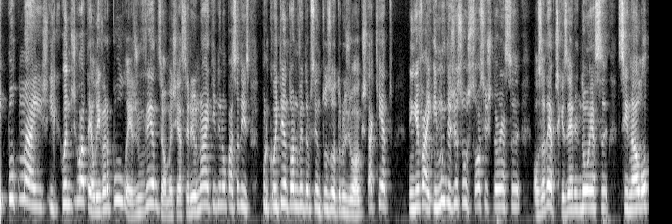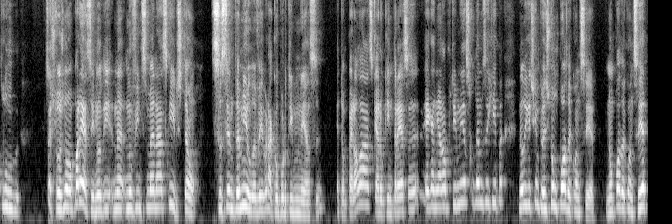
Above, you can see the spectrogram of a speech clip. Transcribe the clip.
pouco mais. E quando esgota é Liverpool, é Juventus, é o Manchester United e não passa disso. Porque 80 ou 90% dos outros jogos está quieto. Ninguém vai. E muitas vezes são os sócios que dão esse, aos adeptos, se quiserem, dão esse sinal ao clube. Se as pessoas não aparecem no, dia, na, no fim de semana a seguir, estão 60 mil a vibrar com o Portimonense, então espera lá, se quer o que interessa é ganhar ao Portimonense, rodamos a equipa na Liga dos Campeões. Isto não pode acontecer. Não pode acontecer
